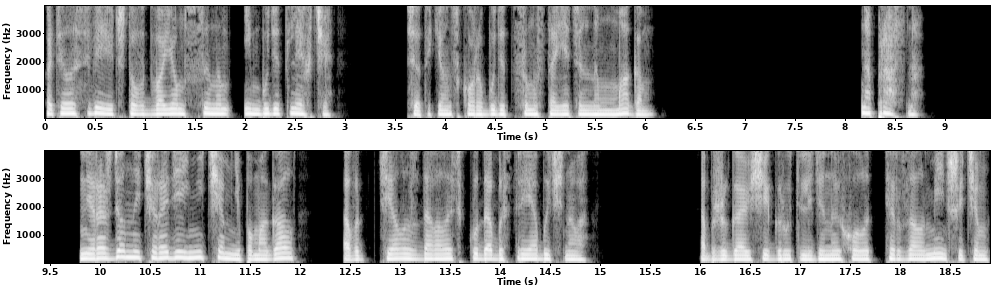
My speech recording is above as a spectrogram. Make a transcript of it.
Хотелось верить, что вдвоем с сыном им будет легче. Все-таки он скоро будет самостоятельным магом. Напрасно. Нерожденный чародей ничем не помогал, а вот тело сдавалось куда быстрее обычного. Обжигающий грудь ледяной холод терзал меньше, чем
